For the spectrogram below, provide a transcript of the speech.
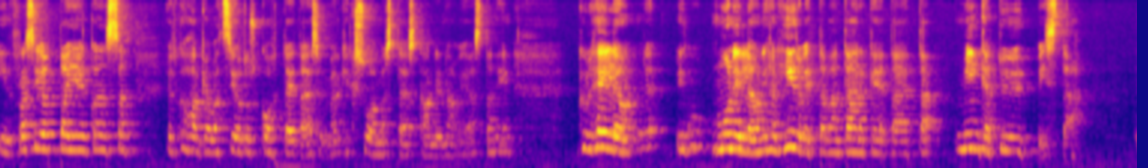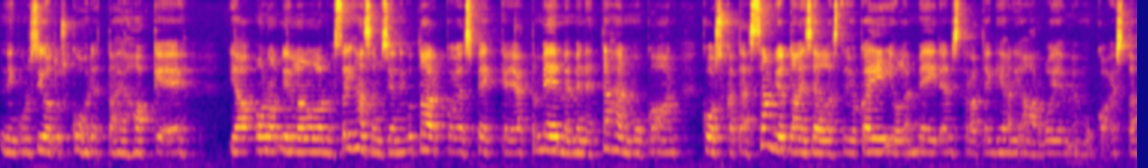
infrasijoittajien kanssa – jotka hakevat sijoituskohteita esimerkiksi Suomesta ja Skandinaviasta, niin kyllä heille on, niin kuin monille on ihan hirvittävän tärkeää, että minkä tyyppistä niin kuin sijoituskohdetta he hakee. Ja on, niillä on olemassa ihan sellaisia niin tarkkoja spekkejä, että me emme mene tähän mukaan, koska tässä on jotain sellaista, joka ei ole meidän strategian ja arvojemme mukaista.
